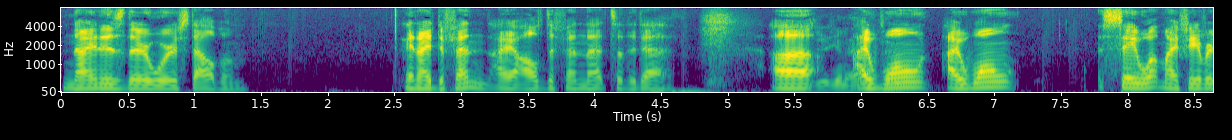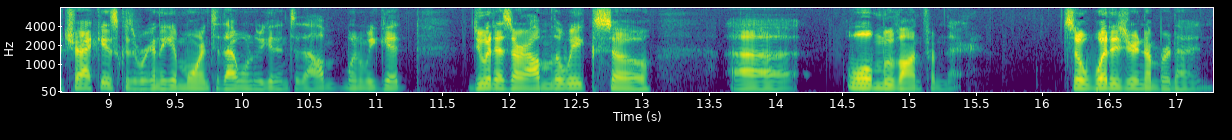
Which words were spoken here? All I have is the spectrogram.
nine is their worst album, and I defend. I, I'll defend that to the death. Uh, I to. won't. I won't say what my favorite track is because we're gonna get more into that when we get into the album. When we get do it as our album of the week, so uh, we'll move on from there. So, what is your number nine?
